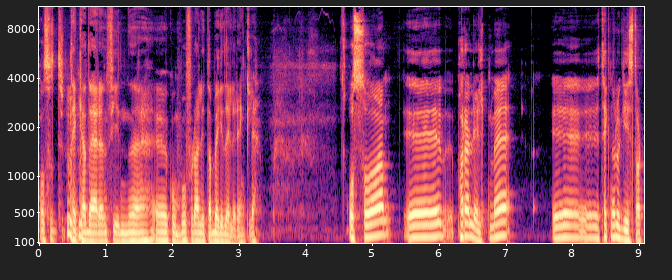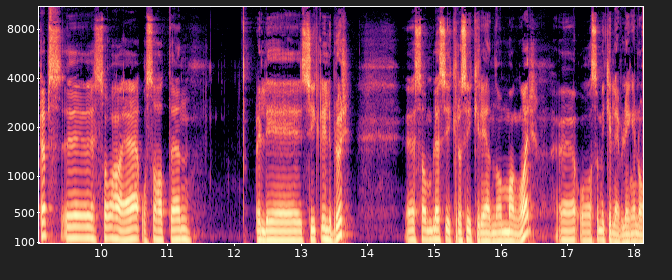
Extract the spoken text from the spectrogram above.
Og så tenker jeg det er en fin kombo, for det er litt av begge deler, egentlig. Og så, eh, parallelt med eh, teknologistartups, eh, så har jeg også hatt en veldig syk lillebror. Eh, som ble sykere og sykere gjennom mange år, eh, og som ikke lever lenger nå.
